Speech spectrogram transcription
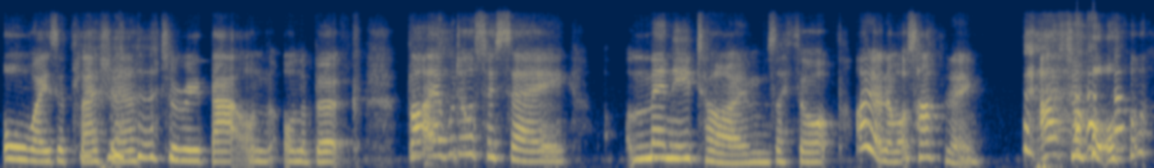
Always a pleasure to read that on on a book. But I would also say many times I thought I don't know what's happening at all.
